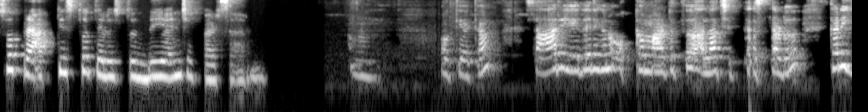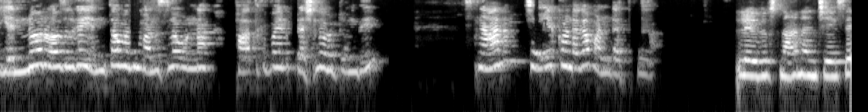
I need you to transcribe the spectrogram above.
సో, ప్రాక్టీస్తో తెలుస్తుంది అని చెప్పారు సార్. ఓకే అక్క. సార్ ఏదైనా కానీ ఒక్క మాటతో అలా చెప్పేస్తాడు. కానీ ఎన్నో రోజులుగా ఎంతో మంది మనసులో ఉన్న పాతకపోయిన ప్రశ్న ఒకటి ఉంది స్నానం చేయకుండా వండొచ్చా? లేదు స్నానం చేసే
